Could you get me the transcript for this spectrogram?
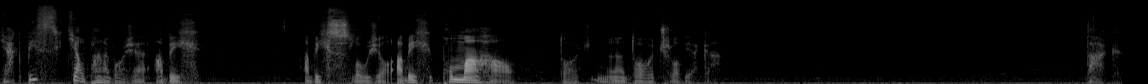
Jak bys chtěl, pane Bože, abych, abych sloužil, abych pomáhal toho, toho člověka? Tak,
